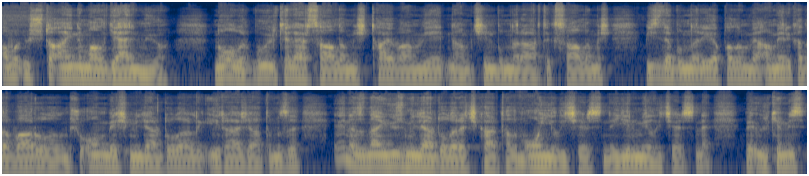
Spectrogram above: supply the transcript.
ama üçte aynı mal gelmiyor. Ne olur bu ülkeler sağlamış. Tayvan, Vietnam, Çin bunları artık sağlamış. Biz de bunları yapalım ve Amerika'da var olalım. Şu 15 milyar dolarlık ihracatımızı en azından 100 milyar dolara çıkartalım 10 yıl içerisinde, 20 yıl içerisinde ve ülkemiz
